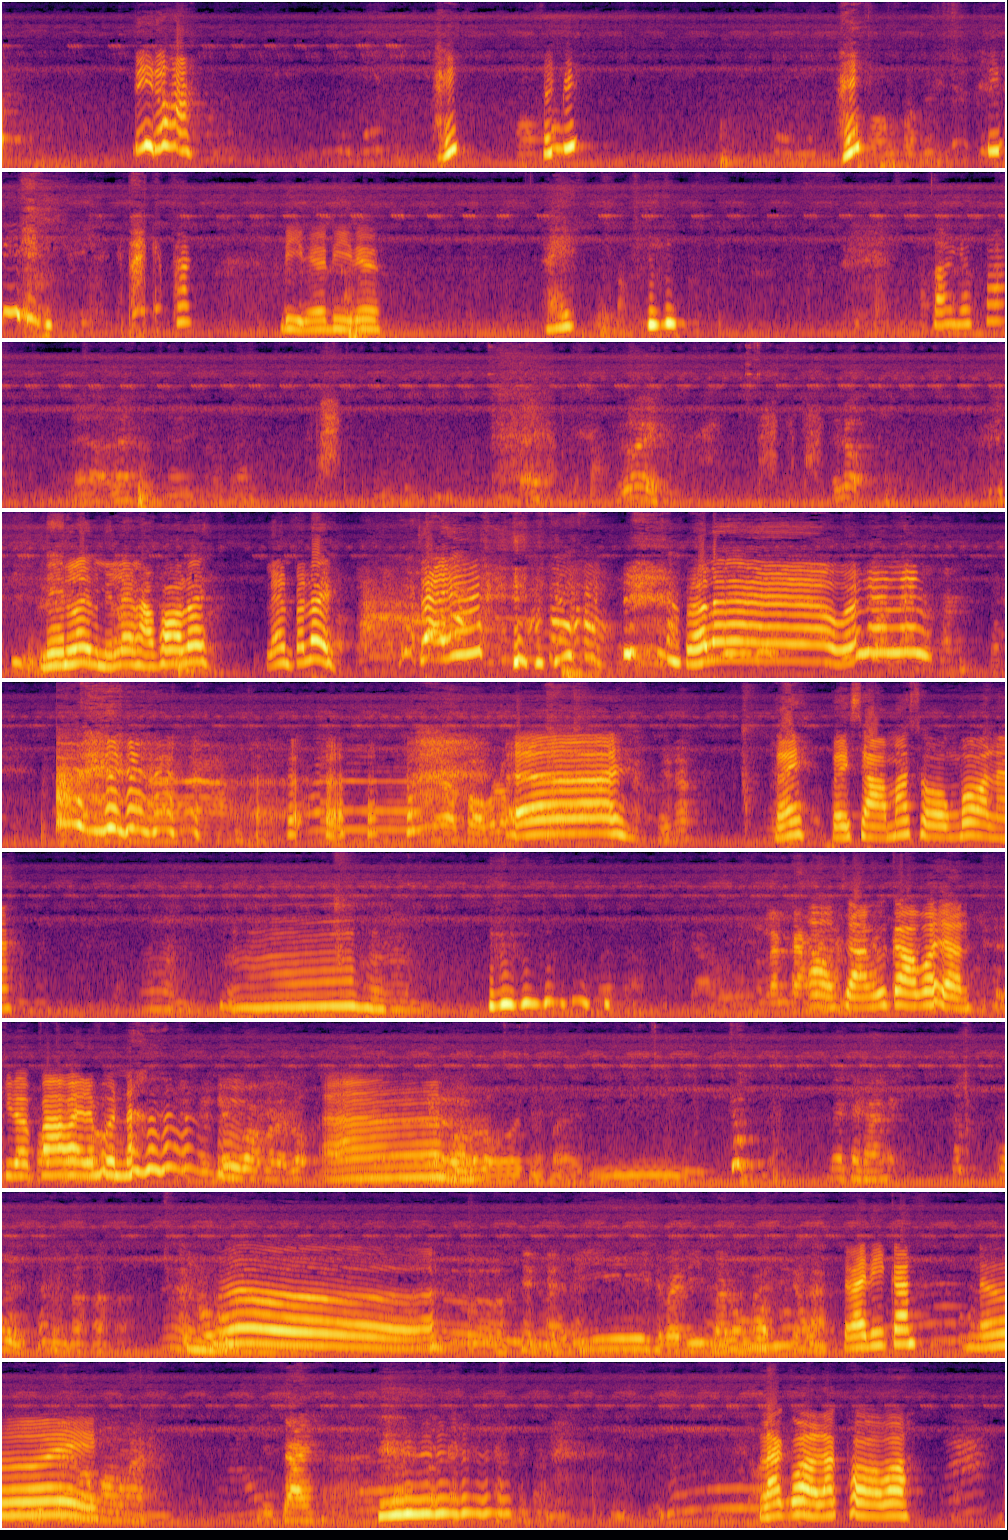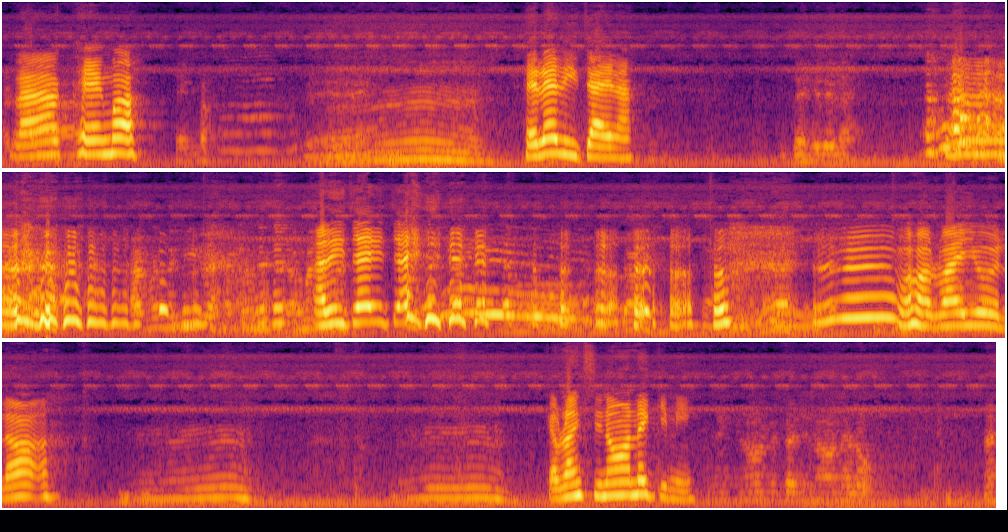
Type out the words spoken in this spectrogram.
ดีด้วยฮะเฮ้ยนั่งดิเฮ้ยดีดีพักพักดีเด้อดีเด้อเฮ้ย พักอย่าพักเฮ้ยเดี๋ยวลูกเล่นเลยวันนี้เล่นหาพ่อเลย เล่นไปเลยใจมาแล้วมาเล่นเล่นเนี่ยพอบ่ลงเอ้ยเดี๋ยวนะไปไปสามมาส่งบ่นะอืมอืม รักกันอ้าวสามก็เก่าป่ะฉันกินแล้วป้าไปแล้วพุ่นนะเดี๋ยวพ่อก็ได้ลูกอ่าโอ้ยสบายดีแม่ใครทางนี้เออเออสบายดีสบายดีไปลงมาดีนะสวัสดีกันเลดียใจมองมาดีใจรักว่ารักพ่อบ่รักเพลงบ่แพงปะอืมเฮ็ดได้ดีใจนะดี ใจให้ด้วยนะเออหันมาที่นี่เลยหันมาที่นี่เอามาอะดีใจดีใจเออมาหอดไว้อยู่เนาะอืมอืมกำลังสินอนได้กินนี่นี่นอนไม่ใช่จะนอนนะลูกนะ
